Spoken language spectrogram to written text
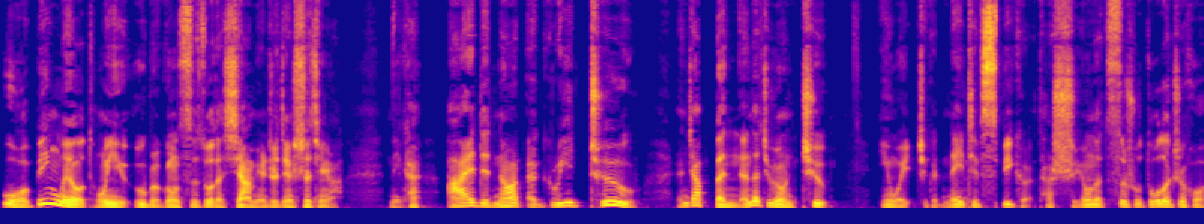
我并没有同意 Uber 公司做的下面这件事情啊。你看，I did not agree to，人家本能的就用 to。因为这个 native speaker 他使用的次数多了之后，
